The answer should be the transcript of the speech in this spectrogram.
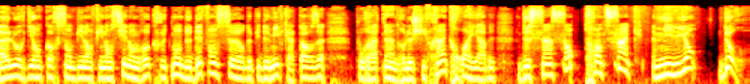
alourdit encore son bilan financier dans le recrutement de défenseurs depuis 2014 pour atteindre le chiffre incroyable de 535 millions d'euros.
